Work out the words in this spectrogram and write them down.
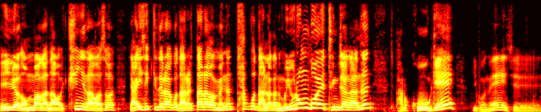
에일리언 엄마가 나와 퀸이 나와서 야 이 새끼들하고 나를 따라오면은 타고 날아가는 뭐 요런 거에 등장하는 바로 그게 이번에 이제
